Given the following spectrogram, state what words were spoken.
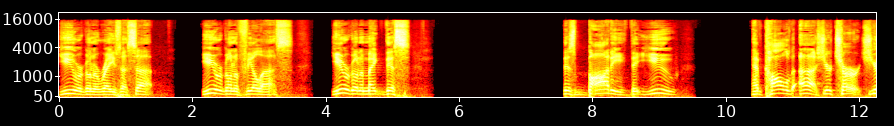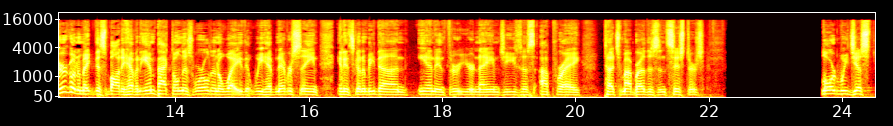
you are going to raise us up. You are going to fill us. You are going to make this, this body that you have called us, your church, you're going to make this body have an impact on this world in a way that we have never seen. And it's going to be done in and through your name, Jesus. I pray. Touch my brothers and sisters. Lord, we just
